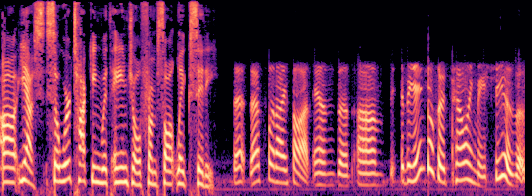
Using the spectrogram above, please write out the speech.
uh, yes. So we're talking with Angel from Salt Lake City. That that's what I thought. And the um, the, the angels are telling me she is a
